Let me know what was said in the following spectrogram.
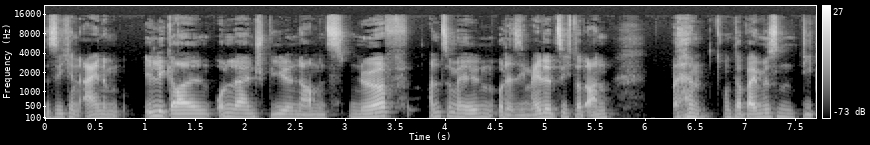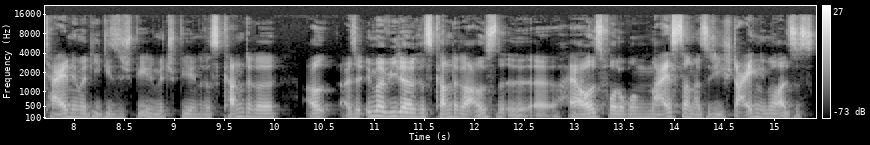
sich in einem illegalen Online-Spiel namens Nerf anzumelden oder sie meldet sich dort an. Und dabei müssen die Teilnehmer, die dieses Spiel mitspielen, riskantere, also immer wieder riskantere Aus äh, Herausforderungen meistern. Also die steigen immer, also es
